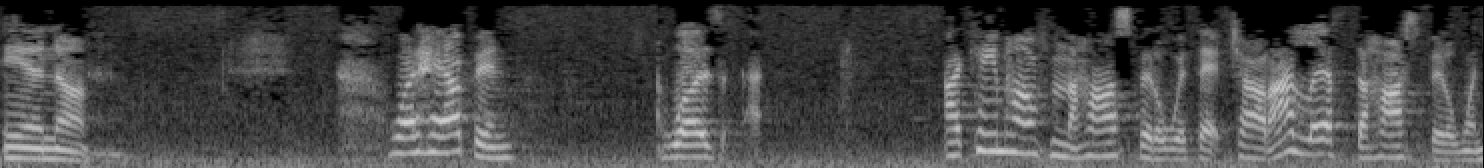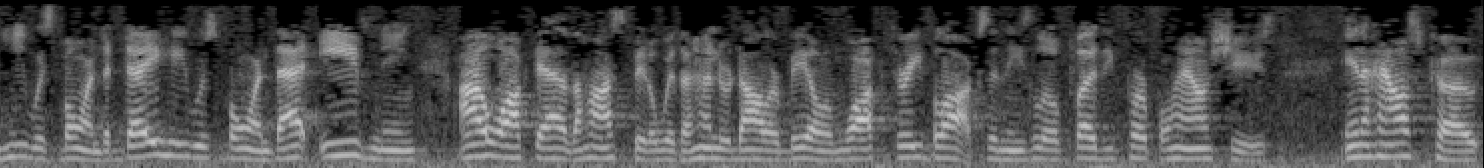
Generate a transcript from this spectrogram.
And uh, what happened was I came home from the hospital with that child. I left the hospital when he was born. The day he was born, that evening, I walked out of the hospital with a hundred dollar bill and walked three blocks in these little fuzzy purple house shoes in a house coat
